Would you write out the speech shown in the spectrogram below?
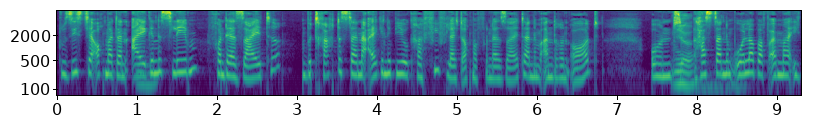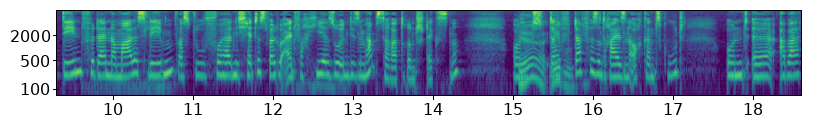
Du siehst ja auch mal dein mhm. eigenes. Leben von der Seite und betrachtest deine eigene Biografie vielleicht auch mal von der Seite an einem anderen Ort und ja. hast dann im Urlaub auf einmal Ideen für dein normales Leben, was du vorher nicht hättest, weil du einfach hier so in diesem Hamsterrad drin steckst. Ne? Und ja, da, dafür sind Reisen auch ganz gut. Und äh, aber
